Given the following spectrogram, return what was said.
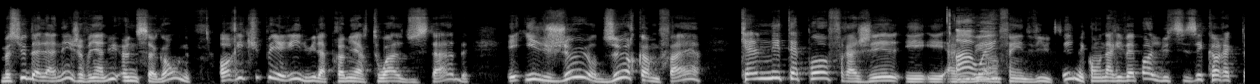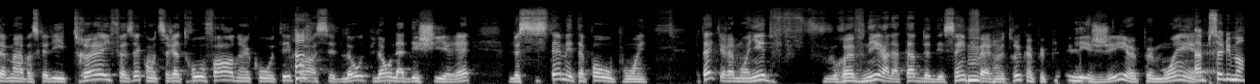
Monsieur Delaney, je reviens à lui une seconde, a récupéré, lui, la première toile du stade et il jure, dur comme fer, qu'elle n'était pas fragile et, et ah arrivée en fin de vie utile, mais qu'on n'arrivait pas à l'utiliser correctement parce que les treuils faisaient qu'on tirait trop fort d'un côté, pas ah. assez de l'autre, puis là on la déchirait. Le système n'était pas au point. Peut-être qu'il y aurait moyen de revenir à la table de dessin pour mm. faire un truc un peu plus léger, un peu moins. Euh, Absolument.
